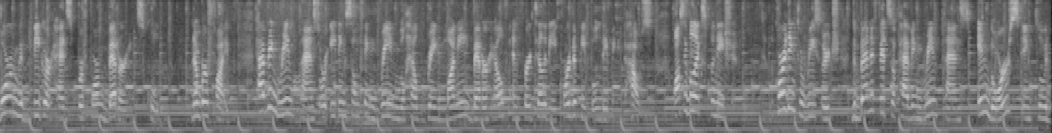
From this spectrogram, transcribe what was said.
born with bigger heads perform better in school. Number 5. Having green plants or eating something green will help bring money, better health, and fertility for the people living in the house. Possible explanation. According to research, the benefits of having green plants indoors include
